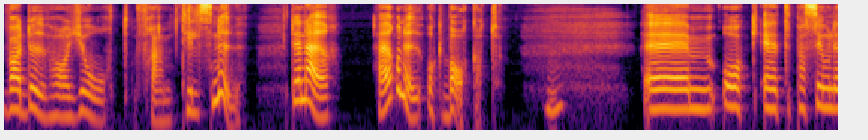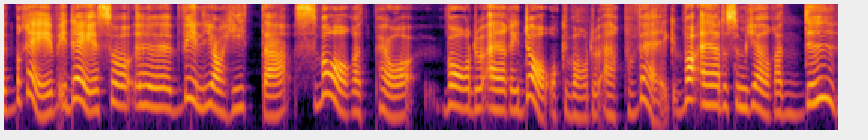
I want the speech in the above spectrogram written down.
vad du har gjort fram tills nu. Den är här och nu och bakåt. Mm. Um, och ett personligt brev, i det så uh, vill jag hitta svaret på var du är idag och var du är på väg. Vad är det som gör att du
